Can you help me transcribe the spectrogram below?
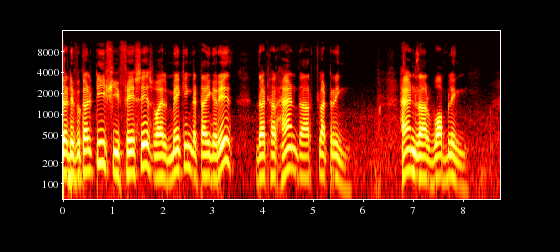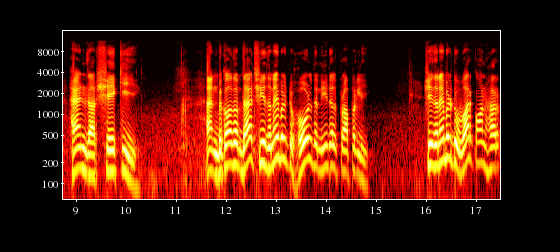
The difficulty she faces while making the tiger is that her hands are fluttering, hands are wobbling, hands are shaky. And because of that, she is unable to hold the needle properly. She is unable to work on her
